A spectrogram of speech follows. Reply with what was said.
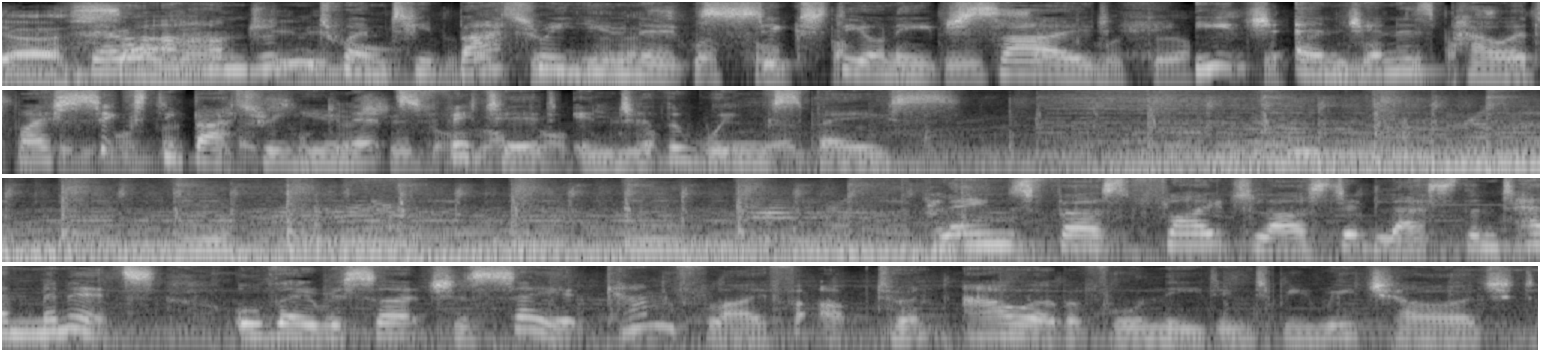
There are 120 battery units, 60 on each side. Each engine is powered by 60 battery units fitted into the wing space. The plane's first flight lasted less than 10 minutes, although researchers say it can fly for up to an hour before needing to be recharged.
